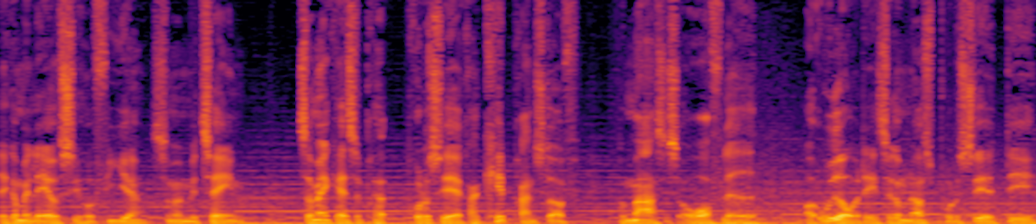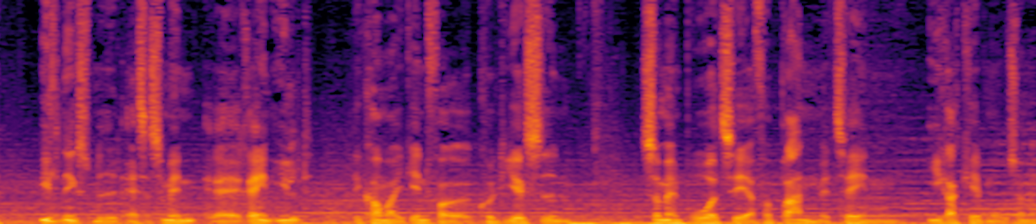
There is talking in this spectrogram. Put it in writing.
der kan man lave CH4, som er metan. Så man kan altså pr- producere raketbrændstof på Mars' overflade, og udover det, så kan man også producere det iltningsmiddel, altså simpelthen øh, ren ilt, det kommer igen fra koldioxiden, som man bruger til at forbrænde metanen i raketmotorerne.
